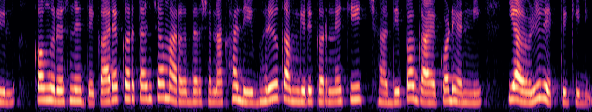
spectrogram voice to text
महाराष्ट्रातील काँग्रेस नेते कार्यकर्त्यांच्या मार्गदर्शनाखाली भरीव कामगिरी करण्याची इच्छा दीपक गायकवाड यांनी यावेळी व्यक्त केली.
